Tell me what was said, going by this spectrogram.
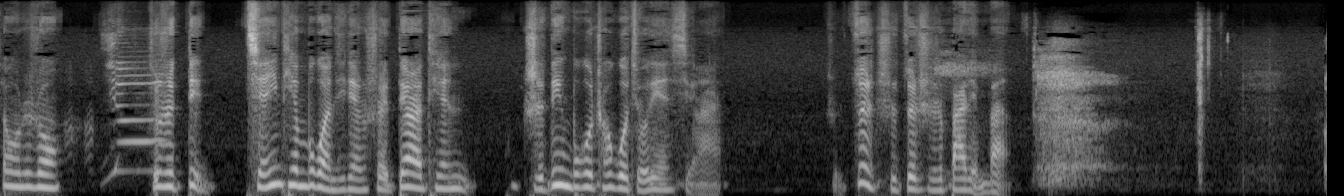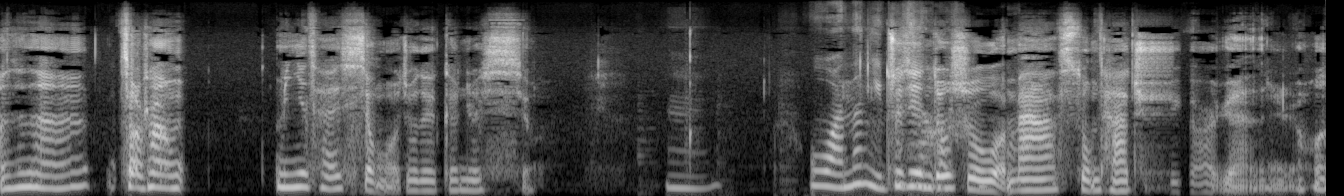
像我这种，就是第前一天不管几点睡，第二天指定不会超过九点醒来，最迟最迟是八点半。我现在早上迷你才醒我就得跟着醒。嗯，哇，那你最近都是我妈送他去幼儿园，然后。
